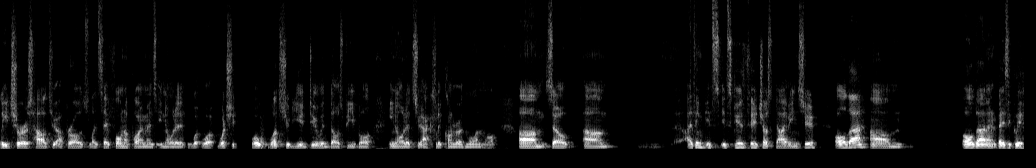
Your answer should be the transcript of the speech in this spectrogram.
lead source how to approach let's say phone appointments in order what what, what should what, what should you do with those people in order to actually convert more and more um, so um, i think it's it's good to just dive into all that um, all that and basically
